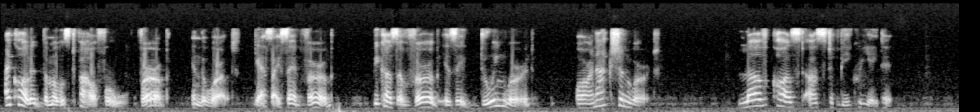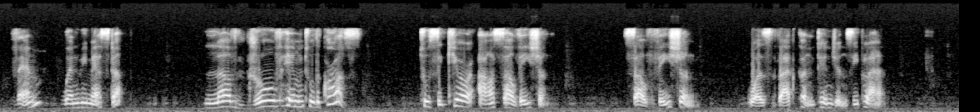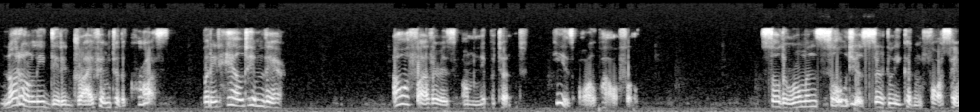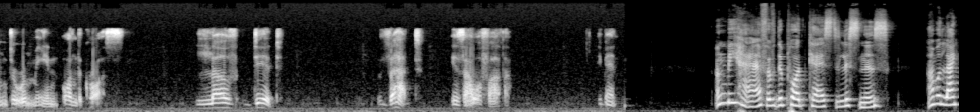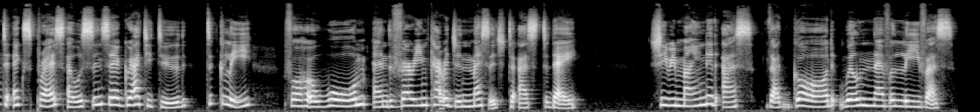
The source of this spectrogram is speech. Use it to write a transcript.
I call it the most powerful verb in the world. Yes, I said verb because a verb is a doing word or an action word. Love caused us to be created. Then, when we messed up, love drove him to the cross to secure our salvation. Salvation was that contingency plan. Not only did it drive him to the cross, but it held him there. Our Father is omnipotent, He is all powerful. So the Roman soldiers certainly couldn't force him to remain on the cross. Love did. That is our Father. Amen. On behalf of the podcast listeners, I would like to express our sincere gratitude to Clee for her warm and very encouraging message to us today. She reminded us that God will never leave us.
